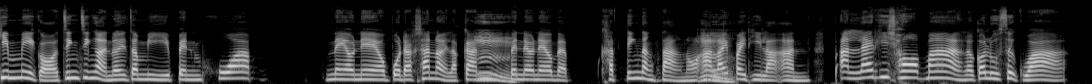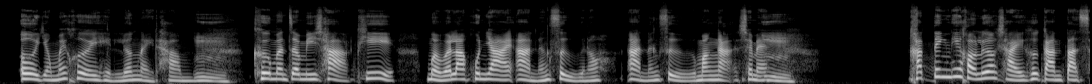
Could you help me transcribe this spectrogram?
กิมมิกเหรอจริง ๆอะเนยจะมีเป็นพวกแนวแนว production หน่อยละกันอืมเป็นแนวแนวแบบ cutting ต่างๆเนาะอะอืมไล่ไปทีละอัน อันแรกที่ชอบมากแล้วก็รู้สึกว่าเออ ยังไม่เคยเห็นเรื่องไหนทำอืมคือมันจะมีฉากที่เหมือนเวลาคุณยายอ่านหนังสือเนาะอ่านหนังสือมังงะใช่ไหมอืม cutting ที่เขาเลือกใช้คือการตัดส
